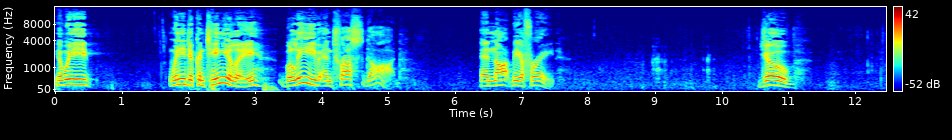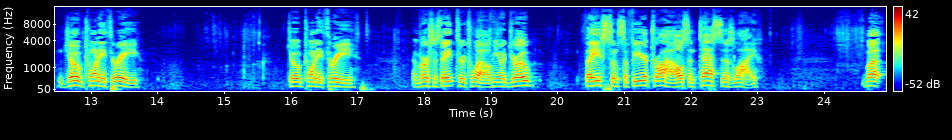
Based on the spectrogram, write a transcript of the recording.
You know, we need we need to continually believe and trust God and not be afraid. Job, Job 23, Job 23, and verses 8 through 12. You know, Job faced some severe trials and tests in his life. But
